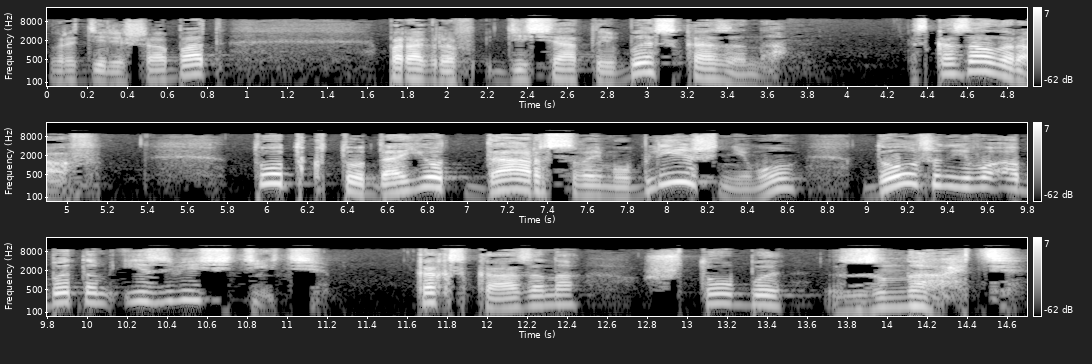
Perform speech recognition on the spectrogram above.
В разделе «Шаббат», параграф 10б сказано, «Сказал Раф, тот, кто дает дар своему ближнему, должен его об этом известить. Как сказано, чтобы знать.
